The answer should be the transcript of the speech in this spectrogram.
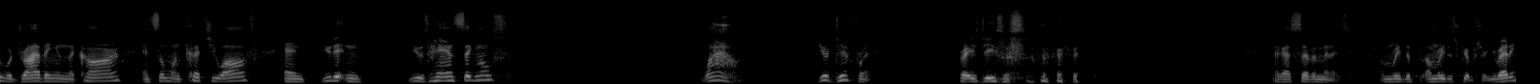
were driving in the car and someone cut you off and you didn't use hand signals. Wow, you're different. Praise Jesus. I got seven minutes. I'm read the, I'm read the scripture. You ready?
